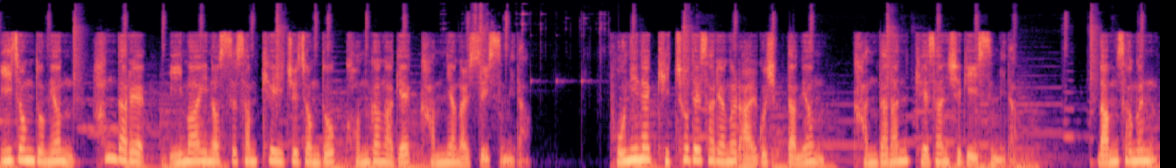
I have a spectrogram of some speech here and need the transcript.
이 정도면 한 달에 2-3 kg 정도 건강하게 감량할 수 있습니다. 본인의 기초대사량을 알고 싶다면 간단한 계산식이 있습니다. 남성은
